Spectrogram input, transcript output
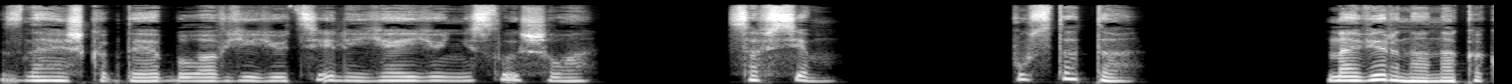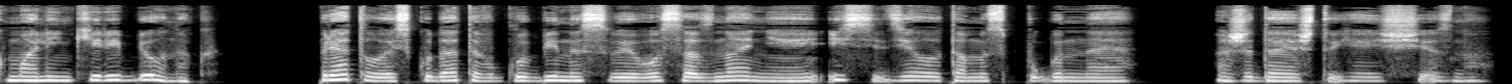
Знаешь, когда я была в ее теле, я ее не слышала. Совсем. Пустота. Наверное, она как маленький ребенок, пряталась куда-то в глубины своего сознания и сидела там испуганная, ожидая, что я исчезну.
